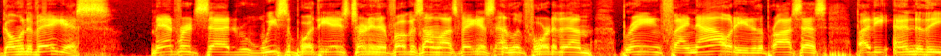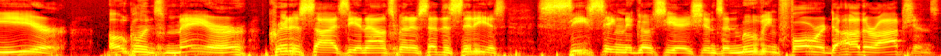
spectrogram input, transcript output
going to Vegas. Manfred said, We support the A's turning their focus on Las Vegas and look forward to them bringing finality to the process by the end of the year. Oakland's mayor criticized the announcement and said the city is ceasing negotiations and moving forward to other options.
